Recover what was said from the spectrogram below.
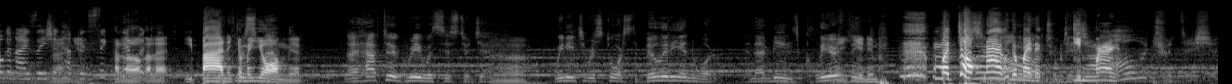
organization อ่ะ have เนี่ย been ทะเลาะกันแล้ว significant. อีป้านี่ก็ไม่ยอมเนี่ย I have to agree with Sister Jen. We need to restore stability and order, and that means clear ไอ้เฮีย thinking. นี่มาจ้องหน้ากูทำไมเนี่ยกินมาก Our tradition.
